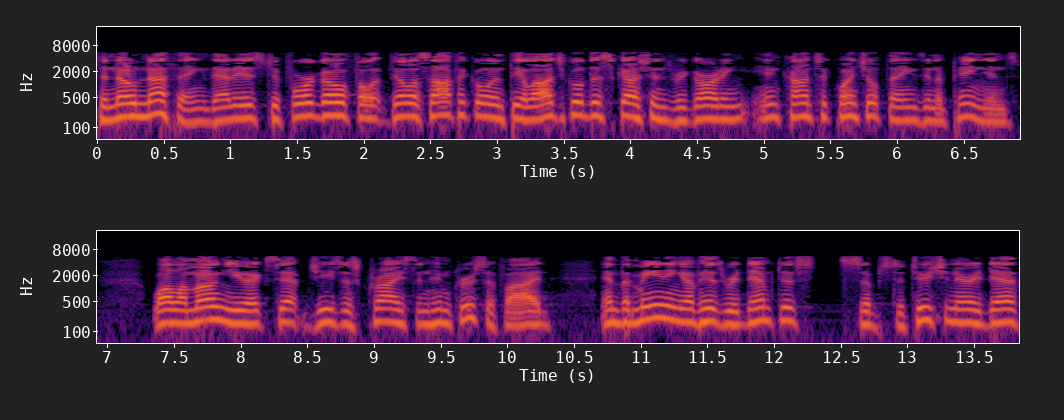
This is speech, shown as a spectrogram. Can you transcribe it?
to know nothing, that is, to forego philosophical and theological discussions regarding inconsequential things and opinions while among you except Jesus Christ and Him crucified, and the meaning of His redemptive substitutionary death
